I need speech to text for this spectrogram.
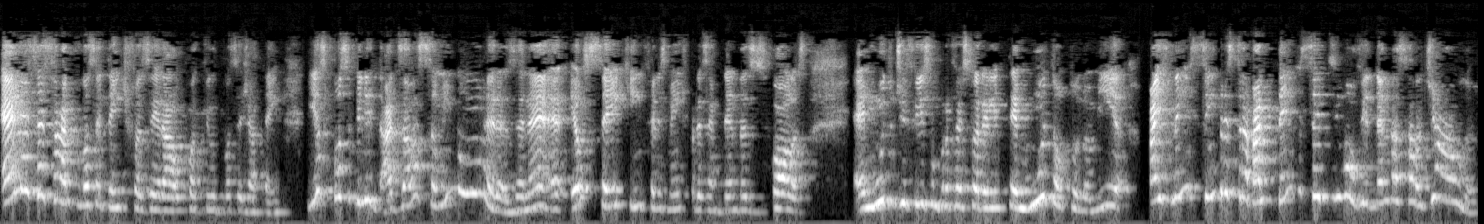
é necessário que você tente fazer algo com aquilo que você já tem. E as possibilidades, elas são inúmeras, né? Eu sei que, infelizmente, por exemplo, dentro das escolas, é muito difícil um professor ele ter muita autonomia, mas nem sempre esse trabalho tem que ser desenvolvido dentro da sala de aula.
